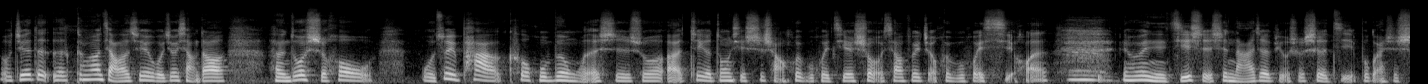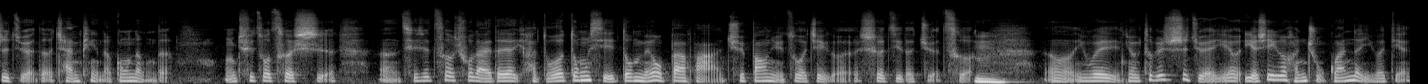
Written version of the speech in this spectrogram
我觉得呃，刚刚讲到这个，我就想到，很多时候我最怕客户问我的是说啊，这个东西市场会不会接受，消费者会不会喜欢？嗯因为你即使是拿着，比如说设计，不管是视觉的、产品的、功能的，嗯，去做测试，嗯，其实测出来的很多东西都没有办法去帮你做这个设计的决策。嗯嗯，因为就特别是视觉，也有也是一个很主观的一个点，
